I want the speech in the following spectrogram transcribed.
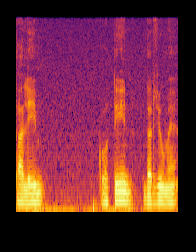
तालीम को तीन दर्जों में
